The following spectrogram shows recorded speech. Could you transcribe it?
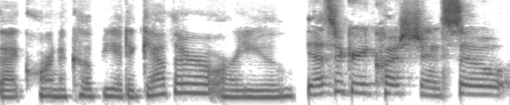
that cornucopia together or are you? That's a great question. So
